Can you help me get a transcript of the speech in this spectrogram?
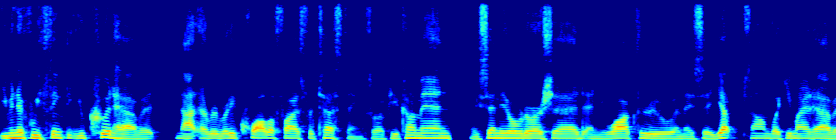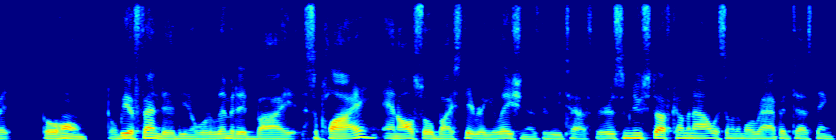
even if we think that you could have it, not everybody qualifies for testing. So if you come in, we send you over to our shed and you walk through and they say, yep, sounds like you might have it, go home. Don't be offended. You know, we're limited by supply and also by state regulation as to who we test. There is some new stuff coming out with some of the more rapid testing,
